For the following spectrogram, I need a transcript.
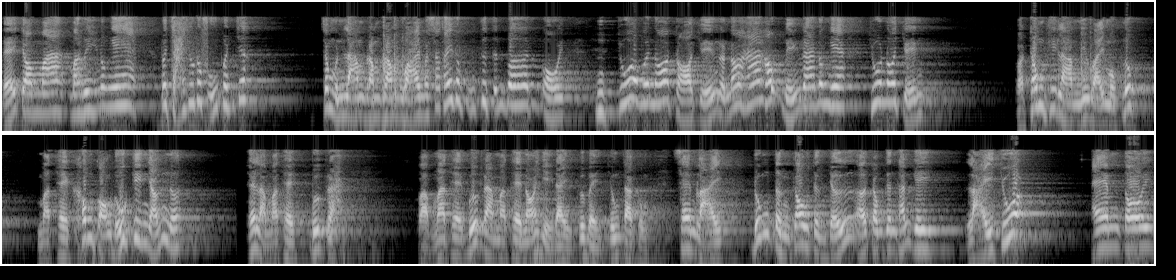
để cho ma, Marie nó nghe, nó chạy vô nó phủ mình chứ. Sao mình làm rầm rầm hoài mà sao thấy nó cũng cứ tỉnh bơ, nó ngồi. Chúa với nó trò chuyện rồi nó há hốc miệng ra, nó nghe chúa nói chuyện. Và trong khi làm như vậy, một lúc mà thề không còn đủ kiên nhẫn nữa. Thế là ma thê bước ra. Và ma thê bước ra, ma thê nói gì đây? Quý vị, chúng ta cùng xem lại đúng từng câu, từng chữ ở trong kinh thánh ghi lại chúa, em tôi.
